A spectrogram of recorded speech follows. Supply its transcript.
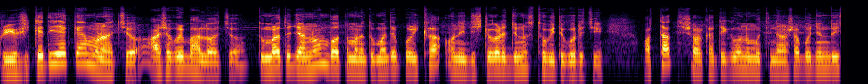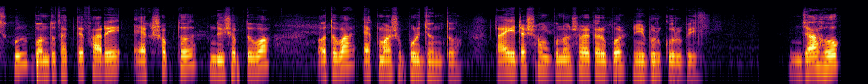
প্রিয় শিক্ষার্থীরা, কেমন আছো? আশা করি ভালো আছো। তোমরা তো জানো, বর্তমানে তোমাদের পরীক্ষা অনির্দিষ্টকালের জন্য স্থগিত করেছি। অর্থাৎ সরকার থেকে অনুমতি না আসা পর্যন্ত স্কুল বন্ধ থাকতে পারে এক সপ্তাহ, দুই সপ্তাহ বা অথবা এক মাস পর্যন্ত। তাই এটা সম্পূর্ণ সরকারের উপর নির্ভর করবে। যা হোক,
